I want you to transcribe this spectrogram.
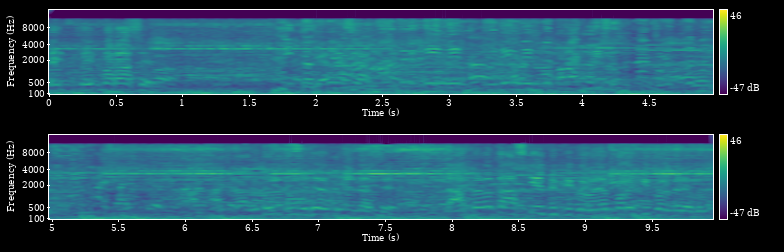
মেট মেট মারা আছে? আপনারা তো আজকে বিক্রি করবেন পরে কি করবেন এগুলো?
